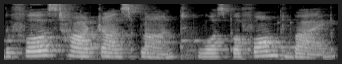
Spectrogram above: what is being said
The first heart transplant was performed by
